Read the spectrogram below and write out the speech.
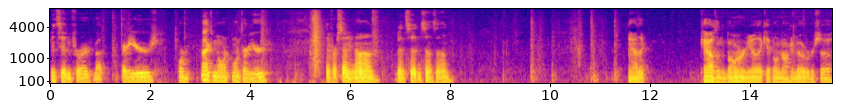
Been sitting for about 30 years, or maximum more, than 30 years. Then for 79, been sitting since then. Yeah, the cows in the barn, you know, they kept on knocking it over and stuff.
